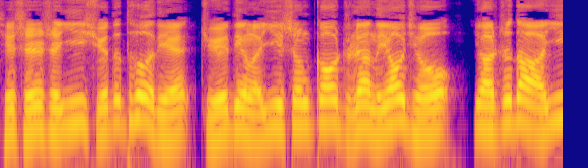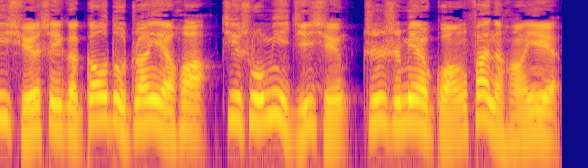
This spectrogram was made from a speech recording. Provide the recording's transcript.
其实是医学的特点决定了医生高质量的要求。要知道，医学是一个高度专业化、技术密集型、知识面广泛的行业。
